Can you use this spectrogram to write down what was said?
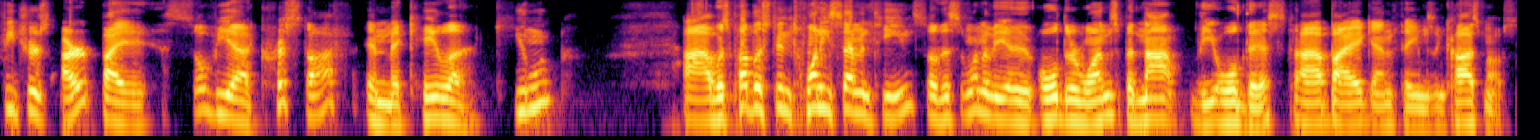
features art by Silvia Christoph and Michaela Kienle. Uh, was published in 2017, so this is one of the uh, older ones, but not the oldest, uh, by again Thames and Kosmos.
